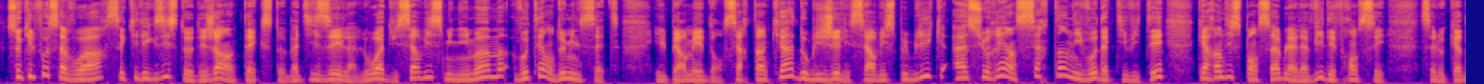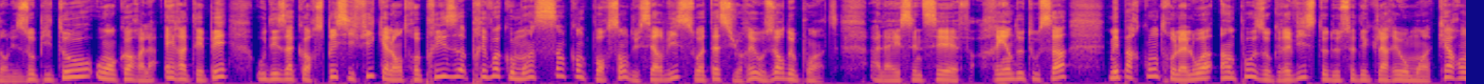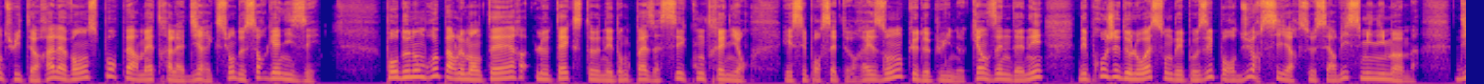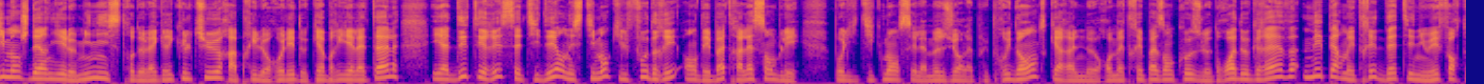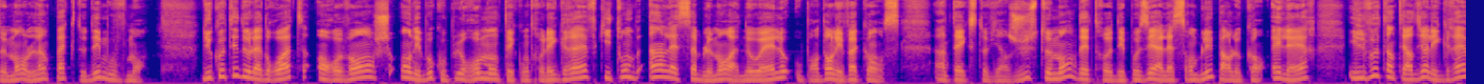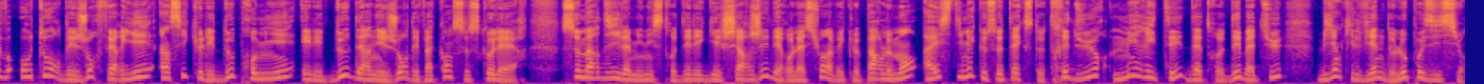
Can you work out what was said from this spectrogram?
Ce qu'il faut savoir, c'est qu'il existe déjà un texte baptisé la loi du service minimum, voté en 2007. Il permet dans certains cas d'obliger les services publics à assurer un certain niveau d'activité, car indispensable à la vie des Français. C'est le cas dans les hôpitaux ou encore à la RATP, où des accords spécifiques à l'entreprise prévoient qu'au moins 50% du service soit assuré aux heures de pointe. À la SNCF, rien de tout ça, mais par contre la loi impose aux grévistes de se déclarer au moins 48 heures à la pour permettre à la direction de s'organiser. Pour de nombreux parlementaires, le texte n'est donc pas assez contraignant. Et c'est pour cette raison que depuis une quinzaine d'années, des projets de loi sont déposés pour durcir ce service minimum. Dimanche dernier, le ministre de l'Agriculture a pris le relais de Gabriel Attal et a déterré cette idée en estimant qu'il faudrait en débattre à l'Assemblée. Politiquement, c'est la mesure la plus prudente car elle ne remettrait pas en cause le droit de grève, mais permettrait d'atténuer fortement l'impact des mouvements. Du côté de la droite, en revanche, on est beaucoup plus remonté contre les grèves qui tombent inlassablement à Noël ou pendant les vacances. Un texte vient justement d'être déposé à l'Assemblée par le camp LR. Il veut interdire les grèves autour des jours fériés ainsi que les deux premiers et les deux derniers jours des vacances scolaires. Ce mardi, la ministre déléguée chargée des relations avec le Parlement a estimé que ce texte très dur méritait d'être débattu, bien qu'il vienne de l'opposition.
